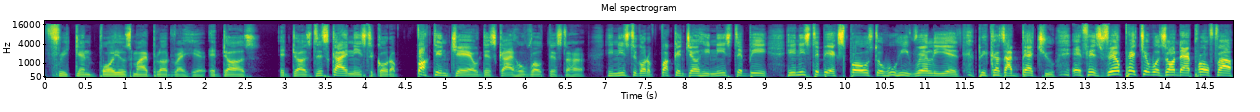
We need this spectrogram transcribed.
freaking boils my blood right here. It does. It does. This guy needs to go to fucking jail. This guy who wrote this to her, he needs to go to fucking jail. He needs to be he needs to be exposed to who he really is. Because I bet you, if his real picture was on that profile,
